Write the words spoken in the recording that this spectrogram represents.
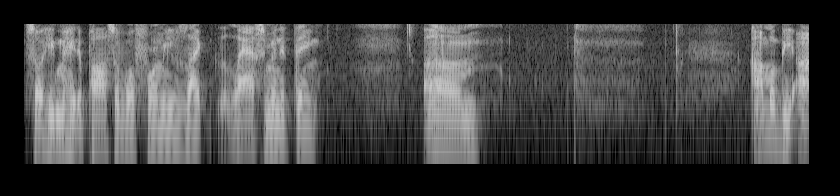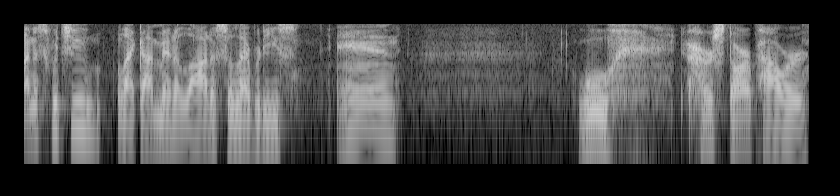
so he made it possible for me. It was like last minute thing. Um, I'm gonna be honest with you. Like I met a lot of celebrities, and woo, her star power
